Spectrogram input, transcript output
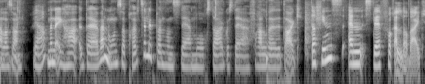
eller sånn. ja. Men har, det er vel noen som har prøvd seg litt på en sånn stemorsdag og steforeldredag. Det fins en steforelderdag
